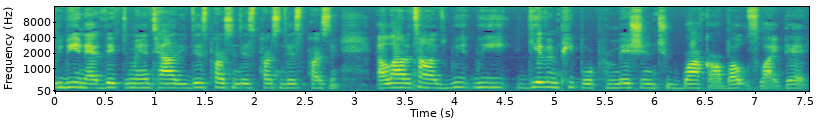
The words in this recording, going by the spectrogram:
we be in that victim mentality this person this person this person. A lot of times we we giving people permission to rock our boats like that.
